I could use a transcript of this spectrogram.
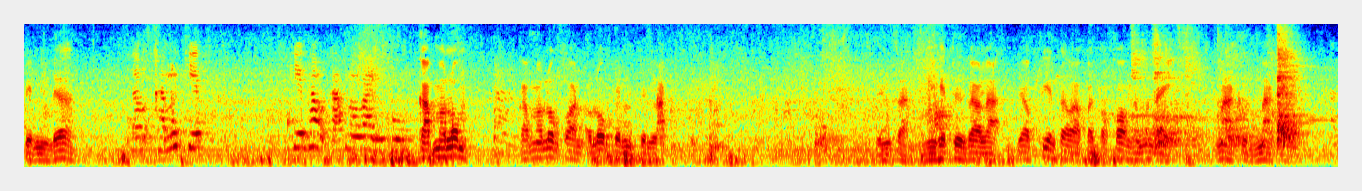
เป็นนี่เด้อแล้วคันมันคิดคิดเท่ากลับมาไว้ปูกลับมาล่มค่ะกลับมาล่มก่อนเอาล่มเป็นเป็นหลัก เป็นสัตว์มีเฮ็ดถึงแล้วล่ะเดี๋ยวเพียงแต่ว่าไปประคองให้มันได้มากขึ้นมากขึ้นค่ะ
